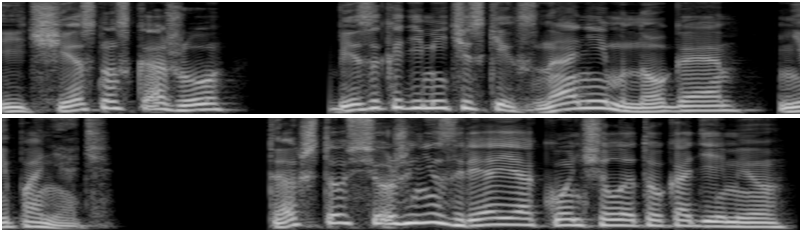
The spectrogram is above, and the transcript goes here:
И честно скажу, без академических знаний многое не понять. Так что все же не зря я окончил эту академию.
